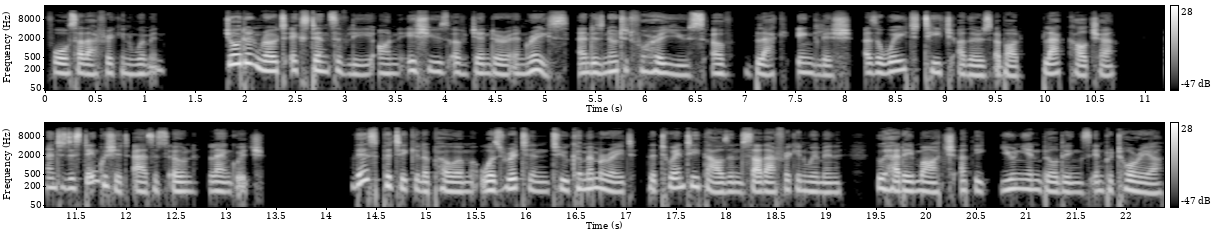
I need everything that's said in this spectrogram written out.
for South African Women. Jordan wrote extensively on issues of gender and race and is noted for her use of Black English as a way to teach others about Black culture and to distinguish it as its own language. This particular poem was written to commemorate the 20,000 South African women who had a march at the Union Buildings in Pretoria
